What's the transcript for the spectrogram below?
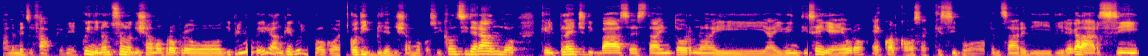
anno e mezzo fa più o meno. Quindi non sono, diciamo, proprio di primo pelo anche quel gioco è godibile, diciamo così, considerando che il pledge di base sta intorno ai, ai 26 euro, è qualcosa che si può pensare di, di regalarsi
